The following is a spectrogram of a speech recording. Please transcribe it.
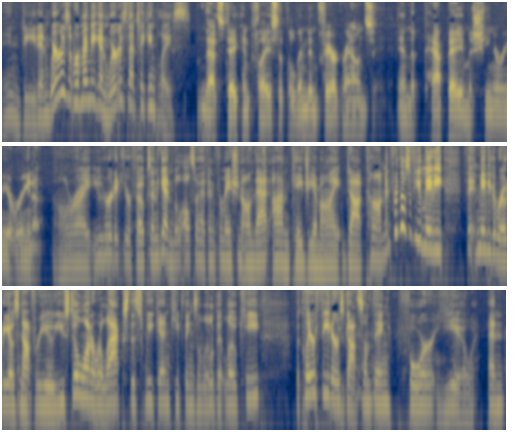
Indeed. And where is it? Remind me again, where is that taking place? That's taking place at the Lynden Fairgrounds in the Pape Machinery Arena. All right. You heard it here, folks. And again, we'll also have information on that on kgmi.com. And for those of you maybe maybe the rodeo's not for you, you still want to relax this weekend, keep things a little bit low key the Claire Theater's got something for you. And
